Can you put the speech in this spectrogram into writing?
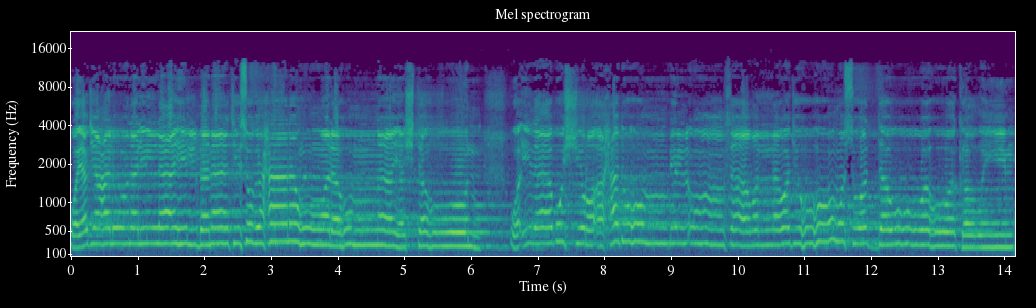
ويجعلون لله البنات سبحانه ولهم ما يشتهون. وإذا بشر أحدهم بالأنثى ظل وجهه مسودا وهو كظيم.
